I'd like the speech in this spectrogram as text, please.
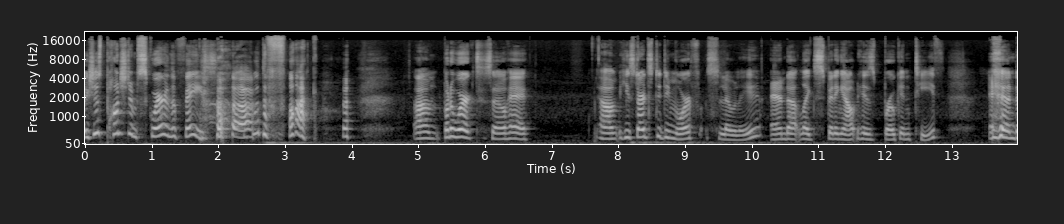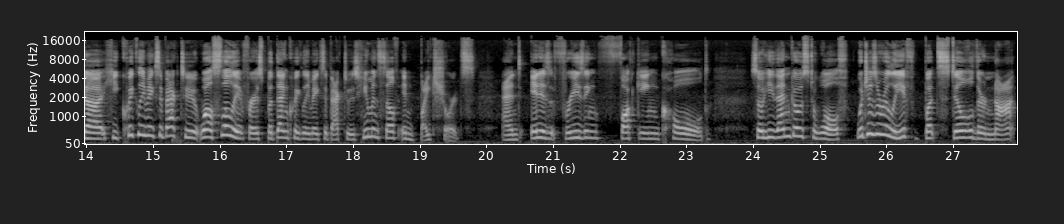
Like she just punched him square in the face. what the fuck? um, but it worked. So hey, um, he starts to demorph slowly and uh, like spitting out his broken teeth. And uh, he quickly makes it back to, well, slowly at first, but then quickly makes it back to his human self in bike shorts. And it is freezing fucking cold. So he then goes to Wolf, which is a relief, but still they're not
